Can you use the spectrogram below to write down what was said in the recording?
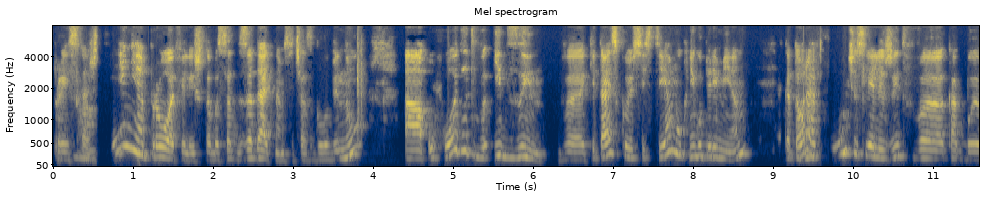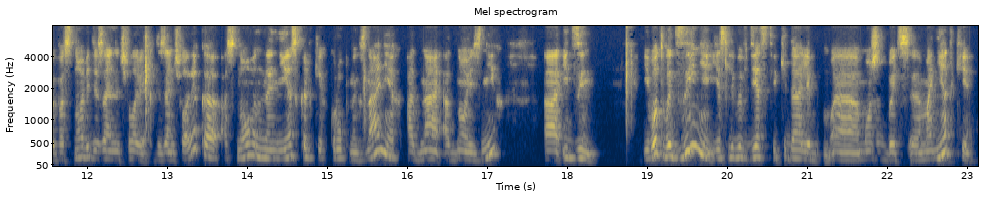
Происхождение профилей, чтобы задать нам сейчас глубину, а, уходит в Идзин, в китайскую систему, книгу перемен, которая в том числе лежит в, как бы, в основе дизайна человека. Дизайн человека основан на нескольких крупных знаниях. Одна, одно из них а, – Идзин. И вот в Эдзине, если вы в детстве кидали, э, может быть, э, монетки,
